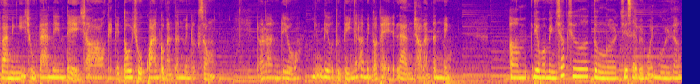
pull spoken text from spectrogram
Và mình nghĩ chúng ta nên để cho cái cái tôi chủ quan của bản thân mình được sống. Đó là điều những điều tử tế nhất là mình có thể làm cho bản thân mình. Um, điều mà mình chắc chưa từng ờ, chia sẻ với mọi người rằng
